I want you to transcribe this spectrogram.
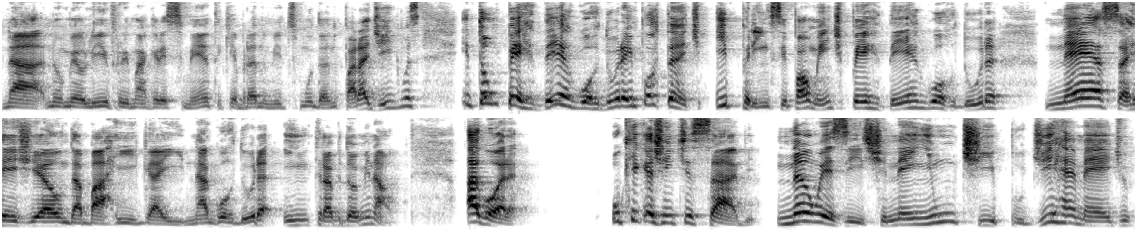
na, no meu livro Emagrecimento e Quebrando Mitos, Mudando Paradigmas. Então, perder gordura é importante e principalmente perder gordura nessa região da barriga aí, na gordura intraabdominal. Agora, o que, que, a gente sabe? Não existe nenhum tipo de remédio,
